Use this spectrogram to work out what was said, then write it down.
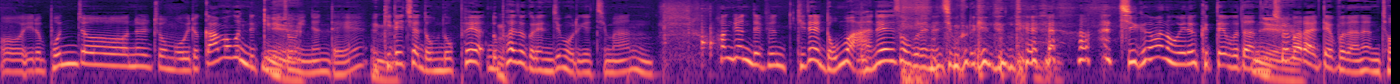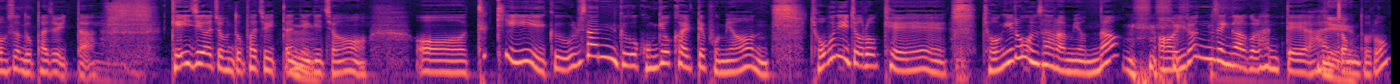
어, 이런 본전을 좀 오히려 까먹은 느낌이 네. 좀 있는데, 음. 기대치가 너무 높아, 높아서 그랬는지 모르겠지만, 황교안 대표는 기대를 너무 안 해서 그랬는지 모르겠는데, 지금은 오히려 그때보다는 네. 출발할 때보다는 점수가 높아져 있다. 음. 게이지가 좀 높아져 있다는 음. 얘기죠. 어, 특히 그 울산 그거 공격할 때 보면 저분이 저렇게 정의로운 사람이었나? 어, 이런 생각을 한때 할 네. 정도로.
